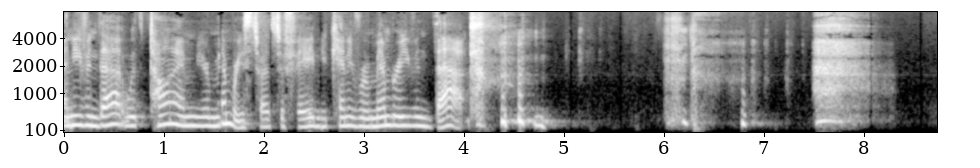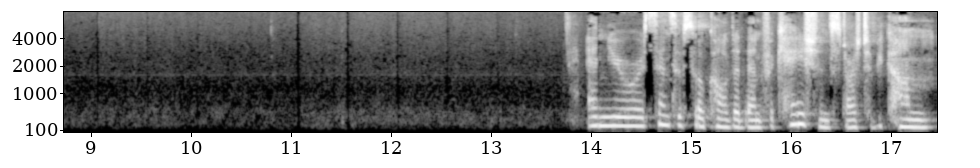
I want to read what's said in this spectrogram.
And even that, with time, your memory starts to fade. You can't even remember even that. and your sense of so called identification starts to become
